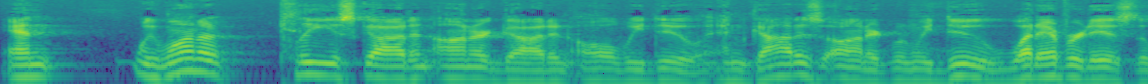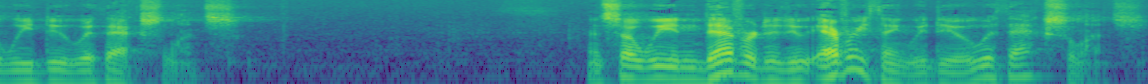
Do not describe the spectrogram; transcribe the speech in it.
And we want to please God and honor God in all we do. And God is honored when we do whatever it is that we do with excellence. And so we endeavor to do everything we do with excellence.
